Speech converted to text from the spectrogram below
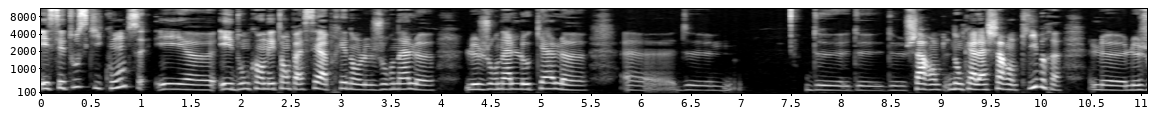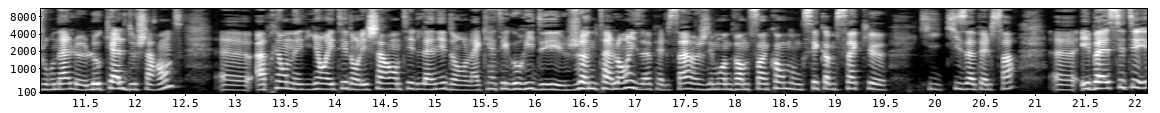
Et c'est tout ce qui compte. Et, euh, et donc en étant passé après dans le journal, euh, le journal local euh, de, de, de, de Charente, donc à la Charente Libre, le, le journal local de Charente. Euh, après, en ayant été dans les Charentais de l'année, dans la catégorie des jeunes talents, ils appellent ça. J'ai moins de 25 ans, donc c'est comme ça que qu'ils appellent ça. Euh, et ben c'était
